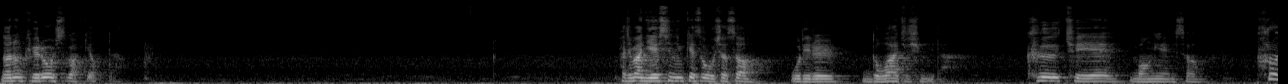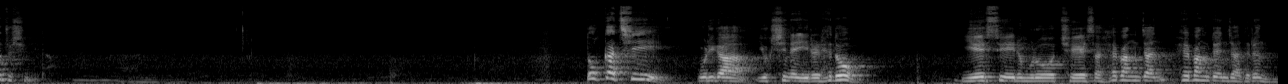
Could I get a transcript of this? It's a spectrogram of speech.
너는 괴로울 수밖에 없다. 하지만 예수님께서 오셔서 우리를 놓아주십니다. 그 죄의 멍에에서 풀어주십니다. 똑같이 우리가 육신의 일을 해도 예수의 이름으로 죄에서 해방된 자들은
